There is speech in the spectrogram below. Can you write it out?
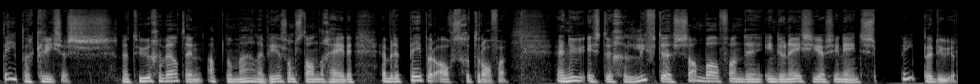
pepercrisis. Natuurgeweld en abnormale weersomstandigheden hebben de peperoogst getroffen. En nu is de geliefde sambal van de Indonesiërs ineens peperduur.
